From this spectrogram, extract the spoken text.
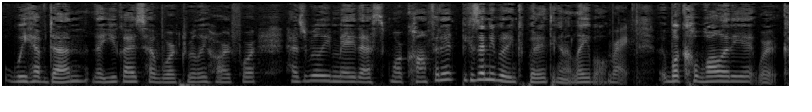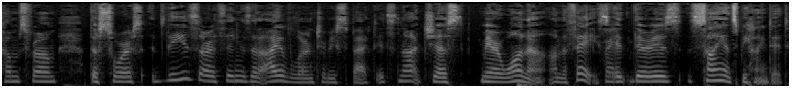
we have done that you guys have worked really hard for has really made us more confident because anybody can put anything on a label. Right. What quality it, where it comes from, the source. These are things that I have learned to respect. It's not just marijuana on the face. Right. It, there is science behind it.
